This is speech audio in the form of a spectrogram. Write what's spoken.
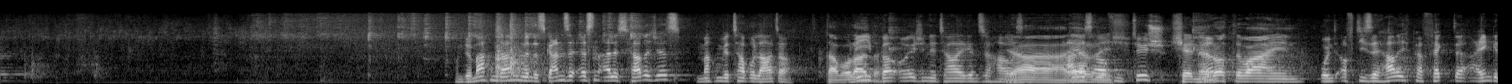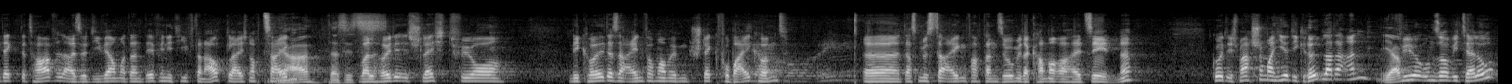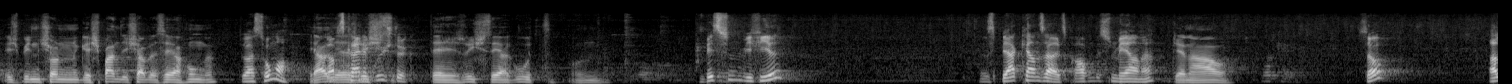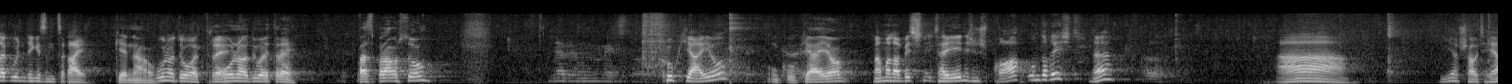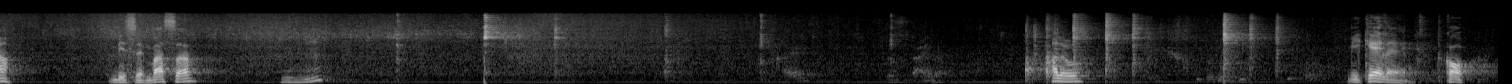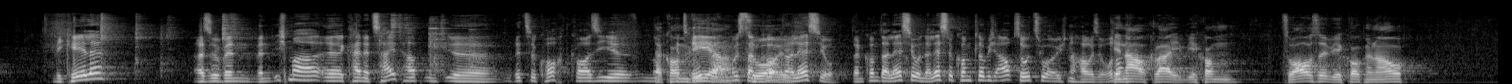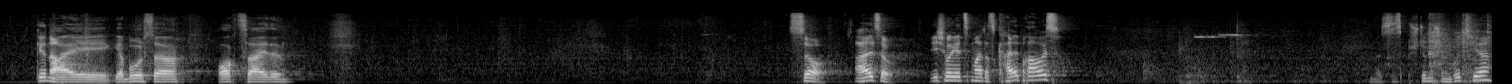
Und wir machen dann, wenn das ganze Essen alles fertig ist, machen wir Tavolata. Wie Tavolata. bei euch in Italien zu Hause. Ja, alles herrlich. auf dem Tisch. Schöner ne? Rotwein. Und auf diese herrlich perfekte eingedeckte Tafel, also die werden wir dann definitiv dann auch gleich noch zeigen. Ja, das ist. Weil heute ist schlecht für Nicole, dass er einfach mal mit dem Gesteck vorbeikommt. Äh, das müsst ihr einfach dann so mit der Kamera halt sehen. Ne? Gut, ich mache schon mal hier die Grillplatte an Ja. für unser Vitello. Ich bin schon gespannt, ich habe sehr Hunger. Du hast Hunger. Ja, Gab es riecht, Frühstück. Der riecht sehr gut. Und Ein bisschen, wie viel? Das Bergkernsalz braucht ein bisschen mehr, ne? genau, So? Alle guten Dinge sind drei. genau. Uno, due, tre. Uno, due, tre. Was brauchst du? Cucchiaio. Un cucchiaio. Machen wir noch ein bisschen italienischen Sprachunterricht. Ne? Ah, hier, schaut her. Ein bisschen Wasser. Hallo. Michele, Koch. Michele, also wenn, wenn ich mal äh, keine Zeit habe und äh, Rizzo kocht quasi noch Da gedreht werden muss, dann kommt euch. Alessio. Dann kommt Alessio und Alessio kommt, glaube ich, auch so zu euch nach Hause, oder? Genau, klar. Wir kommen zu Hause, wir kochen auch Genau. bei Geburtstag, Hochzeiten. So, also, ich hole jetzt mal das Kalb raus. Das ist bestimmt schon gut hier.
